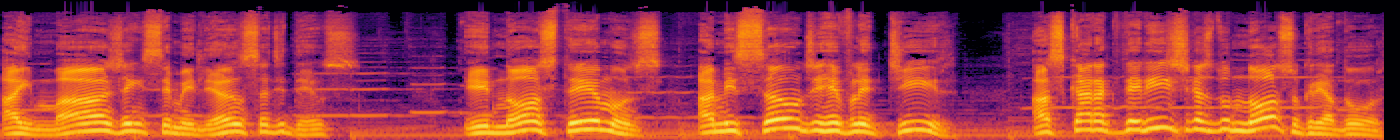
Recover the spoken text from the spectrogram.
à imagem e semelhança de Deus. E nós temos a missão de refletir as características do nosso Criador.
